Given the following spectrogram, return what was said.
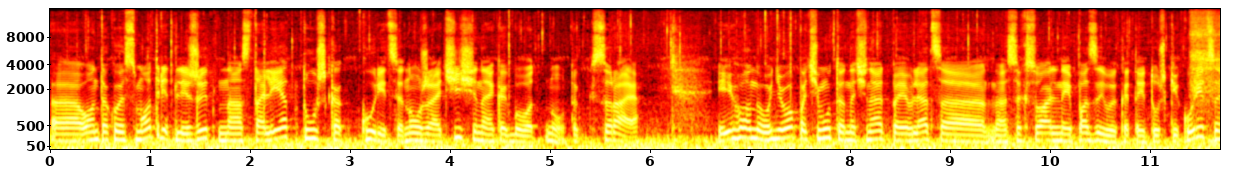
э, он такой смотрит, лежит на столе тушка курицы, ну уже очищенная, как бы вот, ну, так сырая. И он, у него почему-то начинают появляться э, сексуальные позывы к этой тушке курицы.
